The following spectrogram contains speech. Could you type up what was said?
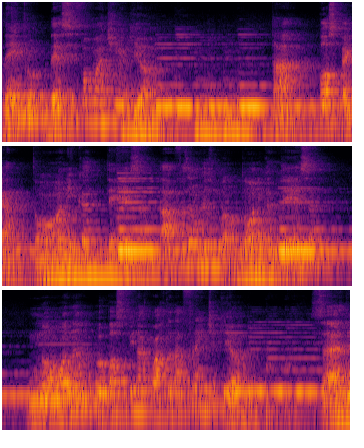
Dentro desse formatinho aqui, ó. Tá? Posso pegar tônica, terça, tá? Fazendo um resumão. Tônica, terça, nona, ou eu posso vir na quarta da frente aqui, ó. Certo?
